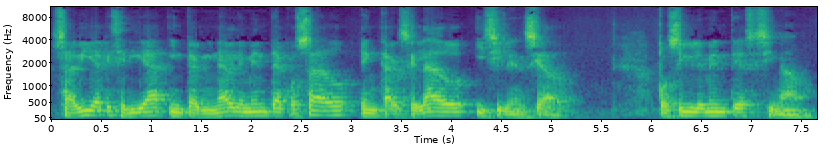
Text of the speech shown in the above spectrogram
sabía que sería interminablemente acosado, encarcelado y silenciado, posiblemente asesinado.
